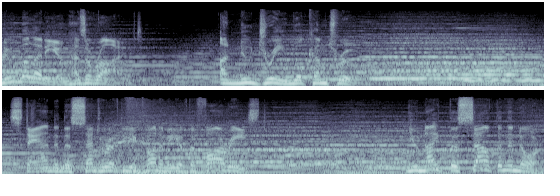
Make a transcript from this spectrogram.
new millennium has arrived. A new dream will come true. Stand in the center of the economy of the Far East. Unite the South and the North.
